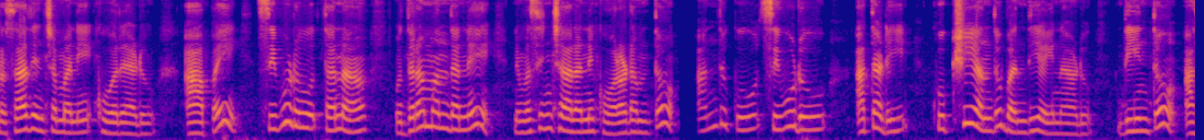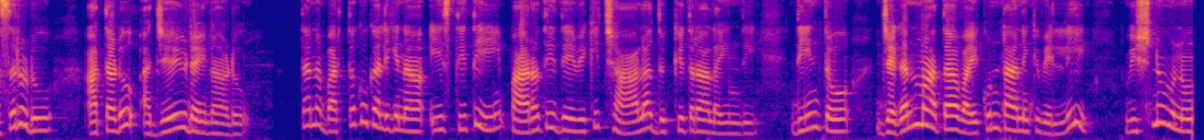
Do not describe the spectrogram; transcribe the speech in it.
ప్రసాదించమని కోరాడు. ఆపై శివుడు తన ఉదరమందనే నివసించాలని కోరడంతో అందుకు శివుడు అతడి కుక్షియందు బందీ అయినాడు. దీంతో అసురుడు అతడు అజేయుడైనాడు. తన భర్తకు కలిగిన ఈ స్థితి పార్వతీదేవికి చాలా దుఃఖితురాలైంది. దీంతో జగన్మాత వైకుంఠానికి వెళ్ళి విష్ణువును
